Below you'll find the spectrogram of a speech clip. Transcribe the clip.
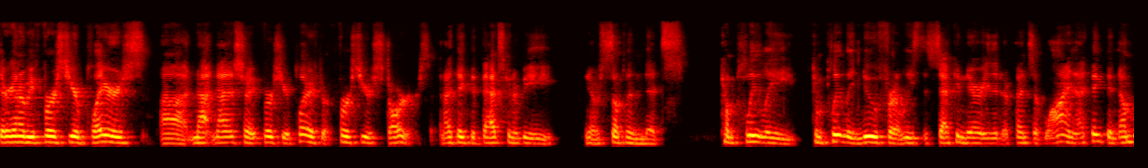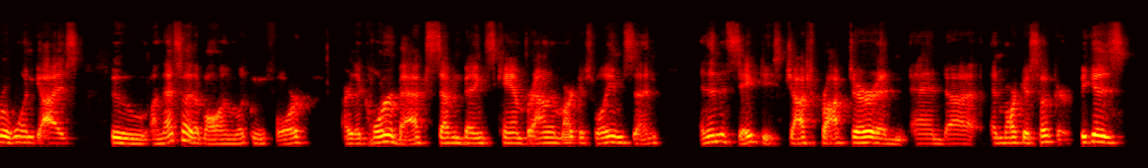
they're going to be first year players uh, not not necessarily first year players but first year starters. And i think that that's going to be you know something that's completely completely new for at least the secondary the defensive line. And i think the number one guys who on that side of the ball i'm looking for are the cornerbacks Sevyn Banks cam brown and marcus williamson and then the safeties, Josh Proctor and and uh, and Marcus Hooker, because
